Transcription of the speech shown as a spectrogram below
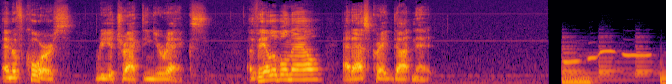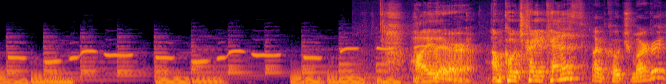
and of course, re-attracting your ex. Available now at AskCraig.net. Hi there, I'm Coach Craig Kenneth. I'm Coach Margaret.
